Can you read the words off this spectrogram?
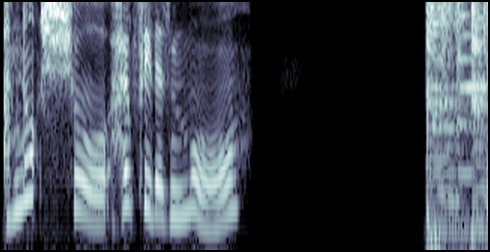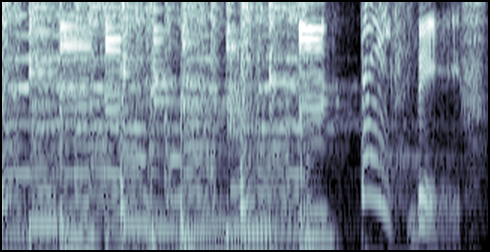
I'm not sure. Hopefully, there's more. Beef. Beef.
